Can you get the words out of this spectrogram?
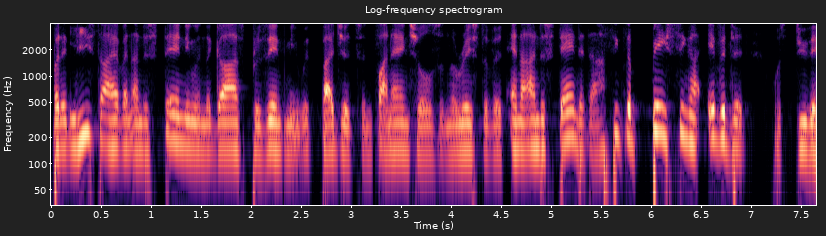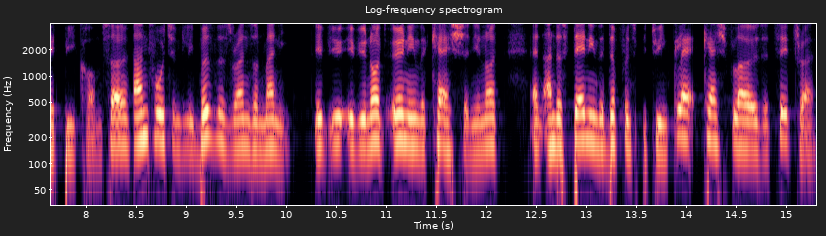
but at least I have an understanding when the guys present me with budgets and financials and the rest of it, and I understand it. And I think the best thing I ever did was do that BCom. So unfortunately, business runs on money if you if you're not earning the cash and you're not and understanding the difference between cash flows, etc.,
